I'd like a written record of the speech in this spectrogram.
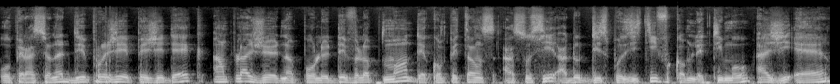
opérationnelle du projet PGDEC, emploi jeune pour le développement des compétences associées à d'autres dispositifs comme les TIMO, AJR,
